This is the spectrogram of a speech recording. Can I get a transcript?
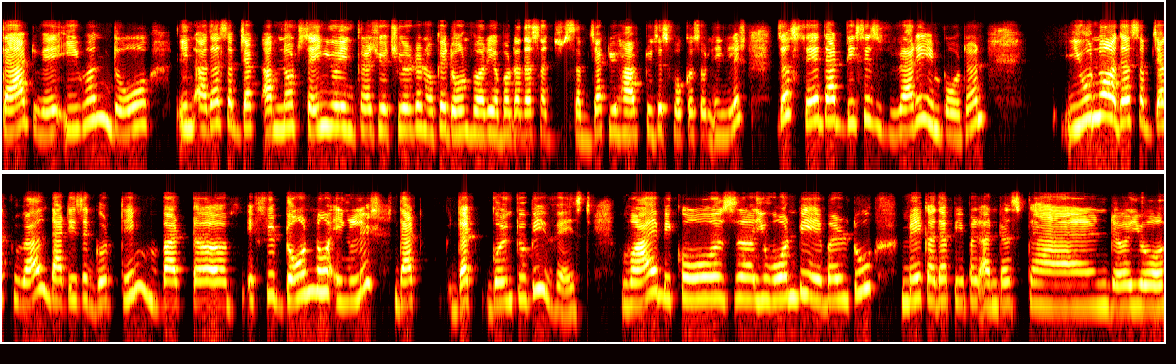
that way even though in other subject i'm not saying you encourage your children okay don't worry about other sub- subject. You have to just focus on english. Just say that this is very important you know other subject well that is a good thing but uh, if you don't know english that that going to be waste. Why? Because uh, you won't be able to make other people understand uh, your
